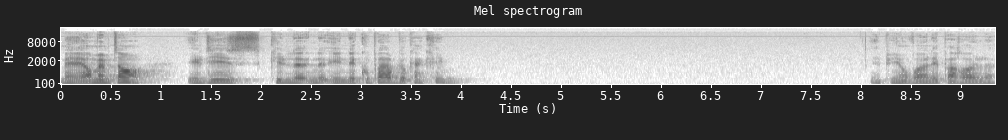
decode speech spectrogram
mais en même temps, ils disent qu'il n'est coupable d'aucun crime. Et puis on voit les paroles,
